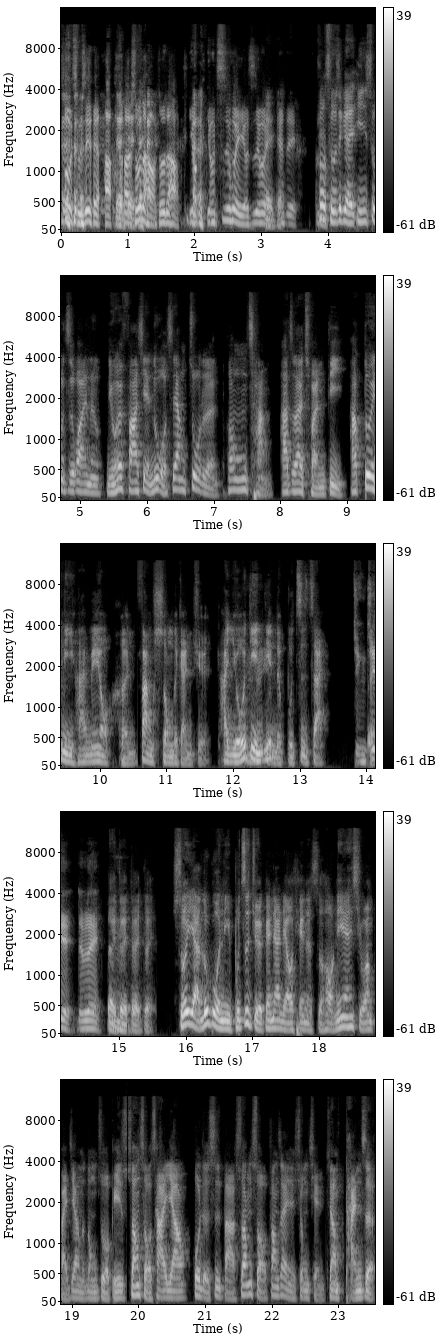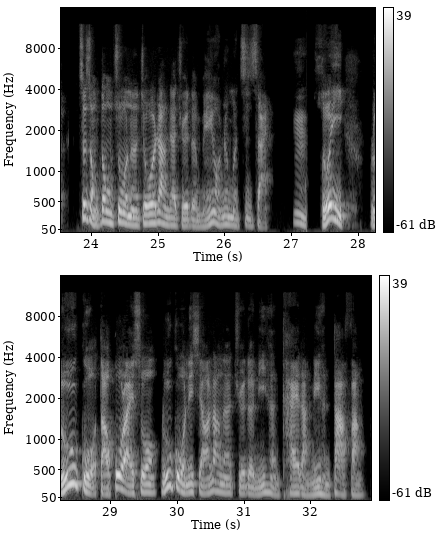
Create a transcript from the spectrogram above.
扣除这个，好，好，说得好，说得好，有有智慧，有智慧，对对。扣除这个因素之外呢，你会发现，如果这样做的人，通常他是在传递，他对你还没有很放松的感觉，他有一点点的不自在，警戒，对不对？对对对对。所以啊，如果你不自觉跟人家聊天的时候，你也很喜欢摆这样的动作，比如双手叉腰，或者是把双手放在你的胸前这样盘着，这种动作呢，就会让人家觉得没有那么自在。嗯，所以如果倒过来说，如果你想要让人家觉得你很开朗，你很大方，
